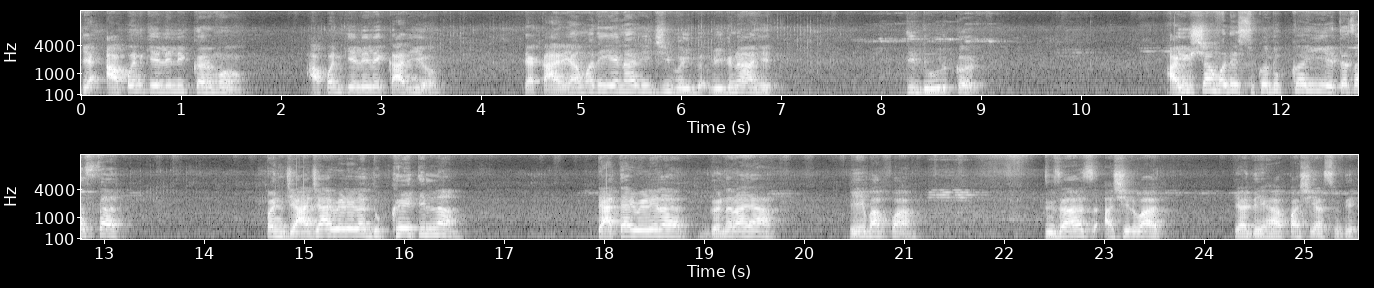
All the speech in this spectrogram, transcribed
की आपण केलेली कर्म आपण केलेले कार्य त्या कार्यामध्ये येणारी जी विघ विघ्न आहेत ती दूर कर. आयुष्यामध्ये सुखदुःख ही येतच असतात. पण ज्या ज्या वेळेला दुःख येतील ना त्या त्या वेळेला गणराया हे बाप्पा तुझाच आशीर्वाद या देहापाशी असू दे.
